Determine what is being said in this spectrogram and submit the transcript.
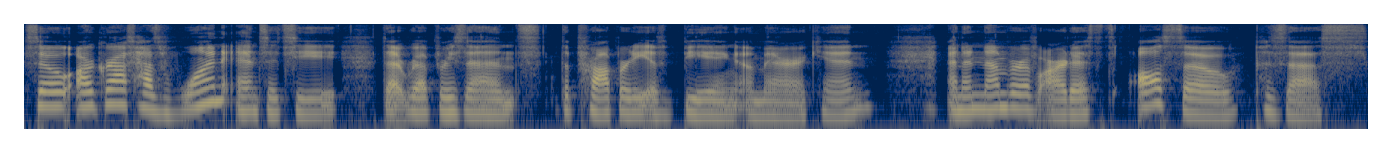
So our graph has one entity that represents the property of being American, and a number of artists also possess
